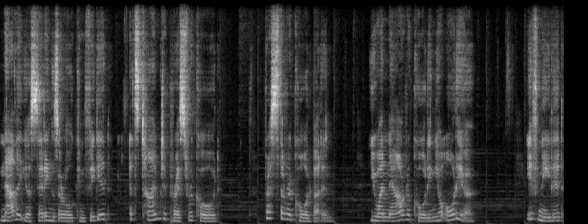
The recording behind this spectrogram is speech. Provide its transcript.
Now that your settings are all configured, it's time to press record. Press the record button. You are now recording your audio. If needed,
